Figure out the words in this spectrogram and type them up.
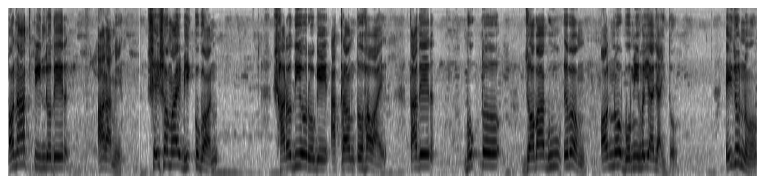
অনাথ পিণ্ডদের আরামে। সেই সময় ভিক্ষুগণ শারদীয় রোগে আক্রান্ত হওয়ায় তাদের ভুক্ত জবাগু এবং অন্ন বমি হইয়া যাইত। এই জন্য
